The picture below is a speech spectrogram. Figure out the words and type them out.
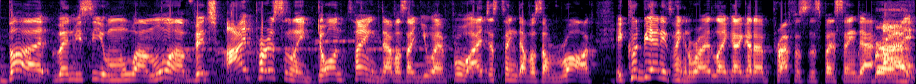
but when we see Oumuamua, which I personally don't think that was a UFO, I just think that was a rock. It could be anything, right? Like I gotta preface this by saying that Bruh. I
